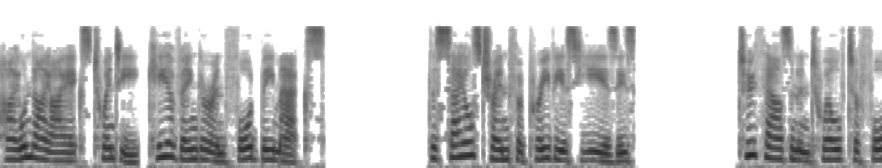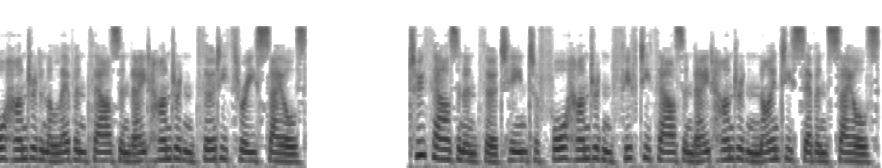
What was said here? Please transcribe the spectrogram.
Hyundai iX20, Kia Venga and Ford B-Max. The sales trend for previous years is 2012 to 411,833 sales 2013 to 450,897 sales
